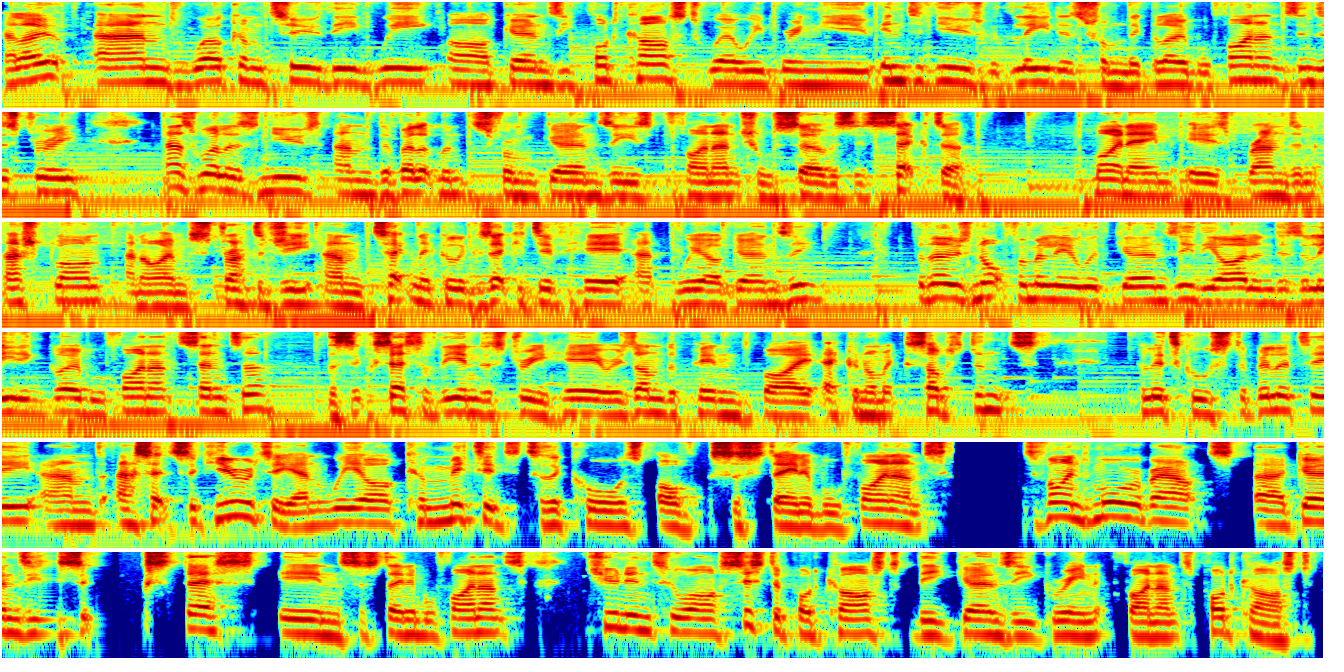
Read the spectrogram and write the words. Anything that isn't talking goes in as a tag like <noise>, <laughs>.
Hello, and welcome to the We Are Guernsey podcast, where we bring you interviews with leaders from the global finance industry, as well as news and developments from Guernsey's financial services sector. My name is Brandon Ashplant, and I'm Strategy and Technical Executive here at We Are Guernsey. For those not familiar with Guernsey, the island is a leading global finance centre. The success of the industry here is underpinned by economic substance political stability, and asset security. And we are committed to the cause of sustainable finance. To find more about uh, Guernsey's success in sustainable finance, tune into our sister podcast, the Guernsey Green Finance Podcast.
